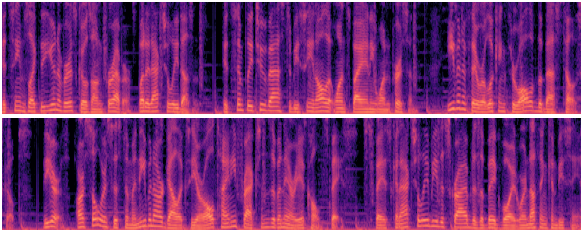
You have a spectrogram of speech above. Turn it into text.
It seems like the universe goes on forever, but it actually doesn't. It's simply too vast to be seen all at once by any one person, even if they were looking through all of the best telescopes. The Earth, our solar system, and even our galaxy are all tiny fractions of an area called space. Space can actually be described as a big void where nothing can be seen,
